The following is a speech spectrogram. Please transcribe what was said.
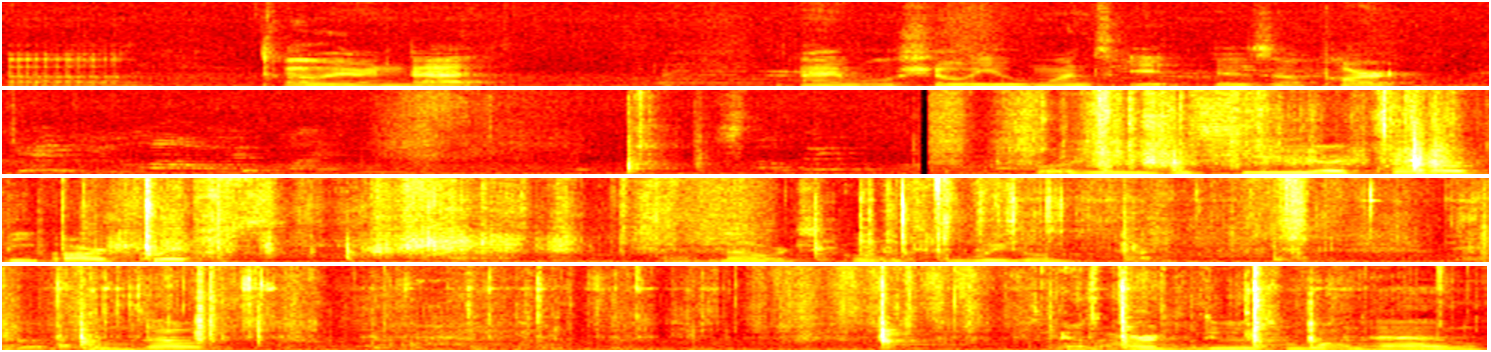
Uh, other than that, I will show you once it is apart. So here you can see I pulled out the R clips. And now we're just going to wiggle the pins out. It's kind of hard to do this with one hand.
